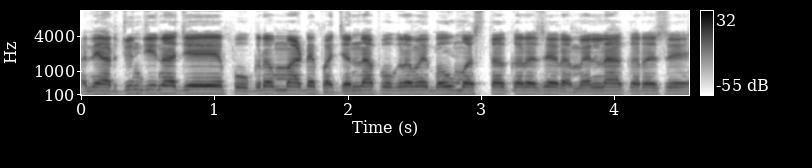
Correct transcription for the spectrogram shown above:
અને અર્જુનજીના જે પ્રોગ્રામ માટે ભજનના પ્રોગ્રામ એ બહુ મસ્ત કરે છે રમેલના કરે છે.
